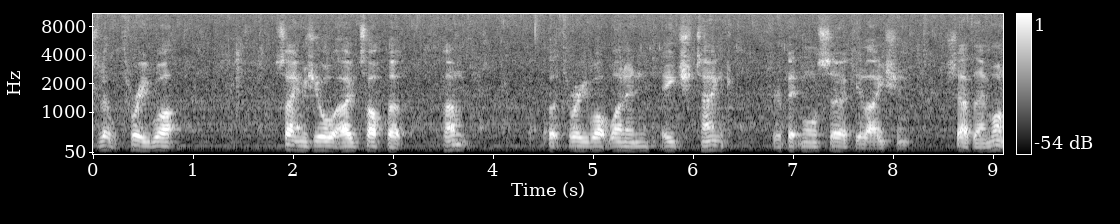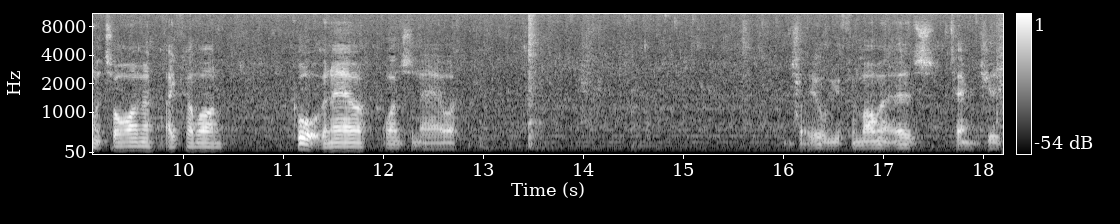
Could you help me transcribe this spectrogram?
It's little 3 watt, same as your auto top up pump. Put 3 watt one in each tank for a bit more circulation. Just have them on a timer, they come on quarter of an hour, once an hour. So all your thermometers, temperatures,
